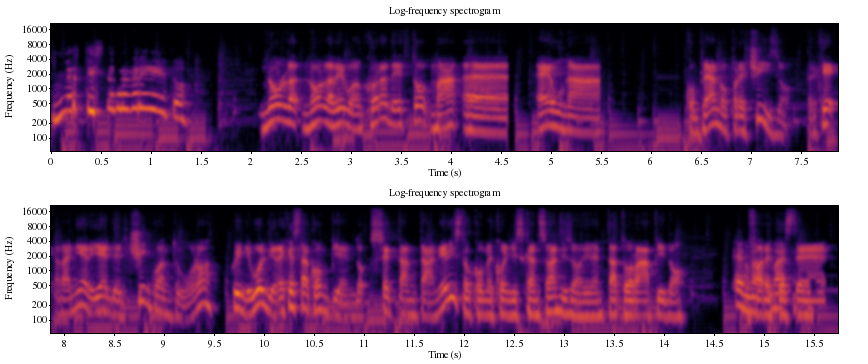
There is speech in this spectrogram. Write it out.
Il mio artista preferito! Non, non l'avevo ancora detto, ma eh, è una compleanno preciso, perché Ranieri è del 51, quindi vuol dire che sta compiendo 70 anni. Hai visto come con gli scanzonati sono diventato rapido eh, a ma, fare ma, queste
